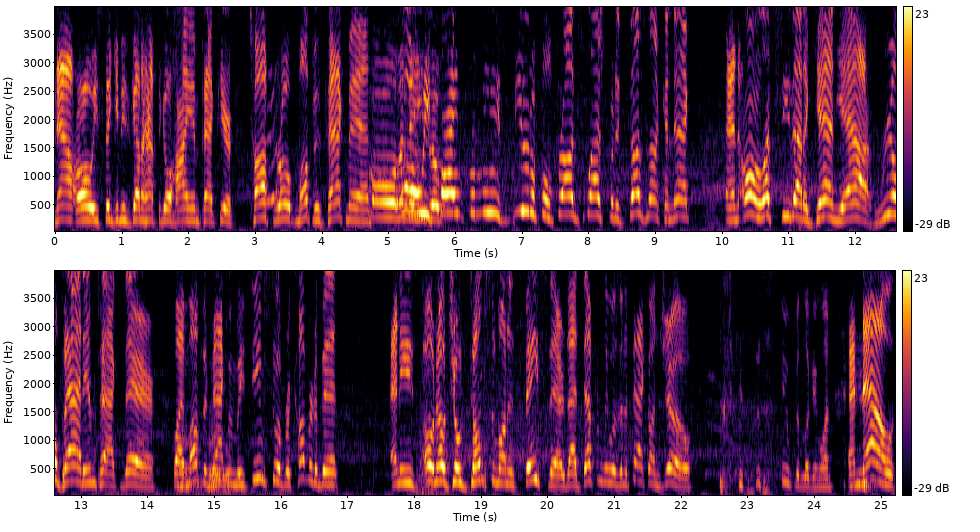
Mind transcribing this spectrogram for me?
now, oh, he's thinking he's going to have to go high impact here. Top rope, Muppet Pac Man. Oh, the oh he up. finds the knees. Beautiful frog splash, but it does not connect. And oh, let's see that again. Yeah, real bad impact there by oh, Muppet Pac Man, but he seems to have recovered a bit. And he's, oh no, Joe dumps him on his face there. That definitely was an attack on Joe. this is a stupid looking one. And now,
